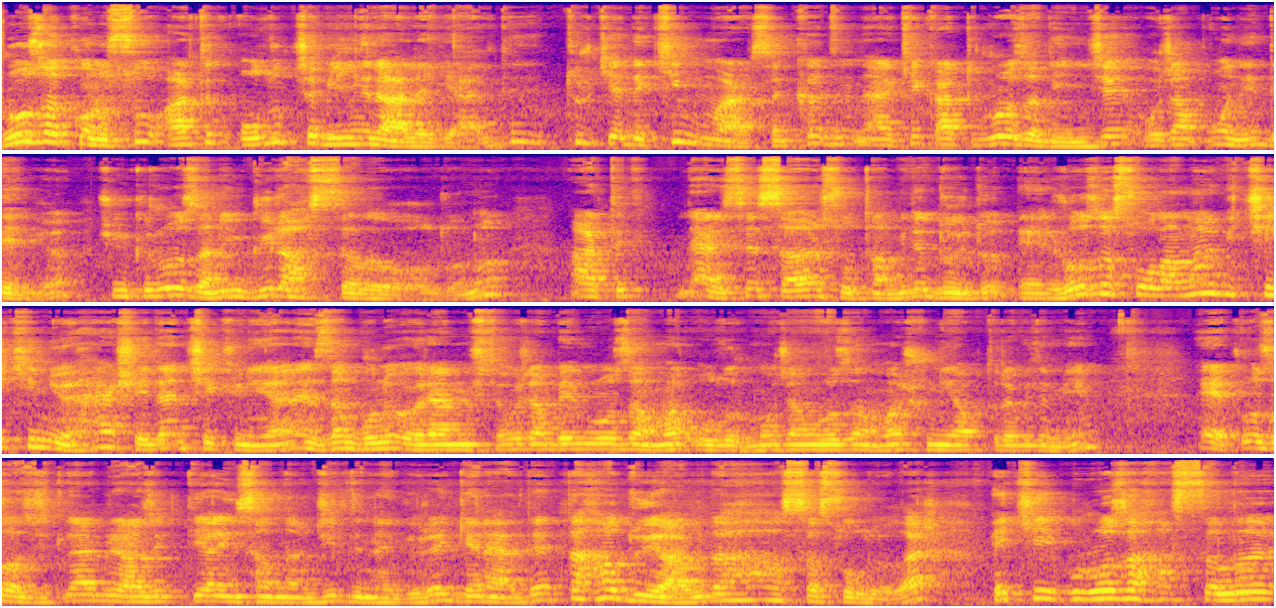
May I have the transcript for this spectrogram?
Roza konusu artık oldukça bilinir hale geldi. Türkiye'de kim varsa kadın erkek artık roza deyince hocam o ne demiyor. Çünkü rozanın gül hastalığı olduğunu artık neredeyse Sağır Sultan bile duydu. E, rozası olanlar bir çekiniyor. Her şeyden çekiniyor. Yani en azından bunu öğrenmişler. Hocam benim rozam var olur mu? Hocam rozam var şunu yaptırabilir miyim? Evet rozalı ciltler birazcık diğer insanların cildine göre genelde daha duyarlı, daha hassas oluyorlar. Peki bu roza hastalığı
